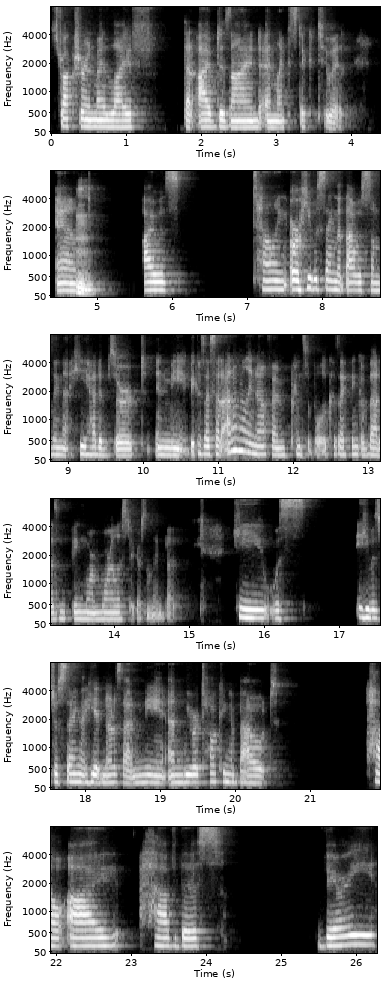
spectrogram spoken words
structure in my life that I've designed and like stick to it. And Mm. I was telling, or he was saying that that was something that he had observed in me because I said, I don't really know if I'm principled because I think of that as being more moralistic or something. But he was, he was just saying that he had noticed that in me. And we were talking about how I have this very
